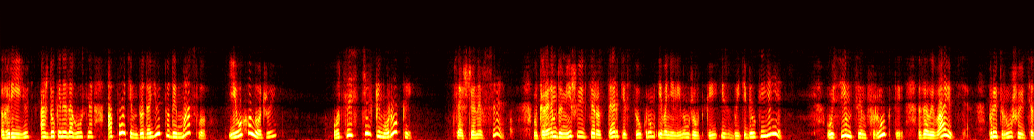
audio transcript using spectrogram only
Гріють, аж доки не загусне, а потім додають туди масло і охолоджують. Оце стільки мороки? Це ще не все. В крем домішуються розтерті з цукром і ваніліном жовтки і збиті білки яєць. Усім цим фрукти заливаються, притрушуються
